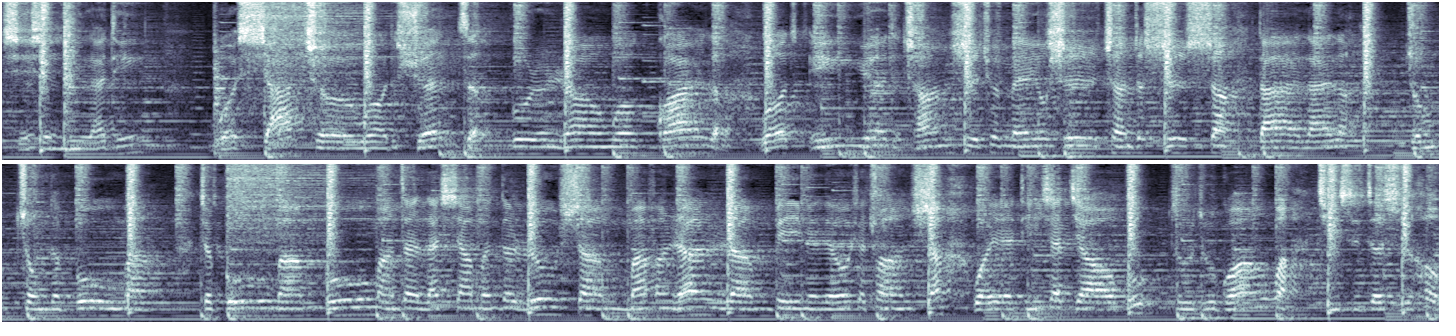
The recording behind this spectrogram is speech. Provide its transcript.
谢谢你来听，我下车，我的选择不认尝试，却没有实成，这世上带来了重重的不满。这不忙不忙，在来厦门的路上，麻烦让让，避免留下创伤。我也停下脚步，驻足观望。其实这时候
